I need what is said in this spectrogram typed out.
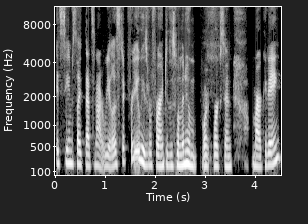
it seems like that's not realistic for you. He's referring to this woman who works in marketing.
